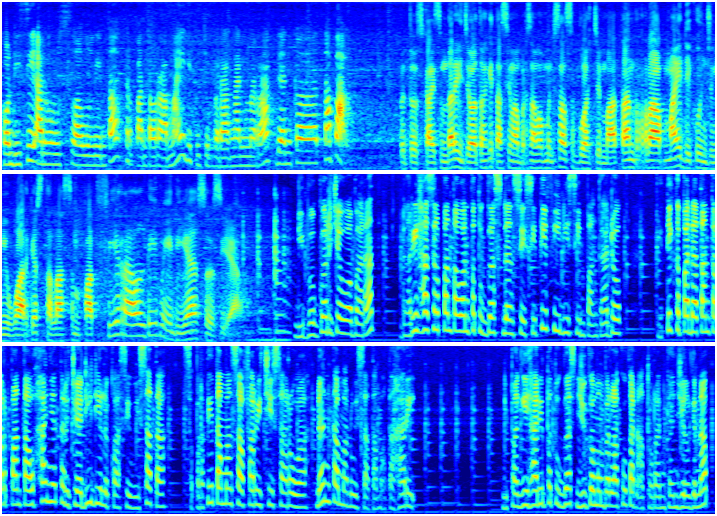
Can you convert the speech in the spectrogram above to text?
Kondisi arus lalu lintas terpantau ramai di Berangan, Merak, dan ke Tapang. Betul sekali. Sementara di Jawa Tengah kita simak bersama pemirsa sebuah jembatan ramai dikunjungi warga setelah sempat viral di media sosial. Di Bogor, Jawa Barat, dari hasil pantauan petugas dan CCTV di Simpang Gadok, titik kepadatan terpantau hanya terjadi di lokasi wisata seperti Taman Safari Cisarua dan Taman Wisata Matahari. Di pagi hari petugas juga memperlakukan aturan ganjil genap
